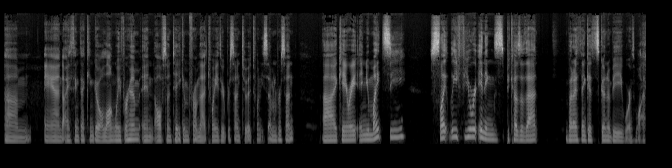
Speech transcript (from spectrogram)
Um, and I think that can go a long way for him and all of a sudden take him from that 23% to a 27% uh, K rate. And you might see slightly fewer innings because of that, but I think it's going to be worthwhile.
